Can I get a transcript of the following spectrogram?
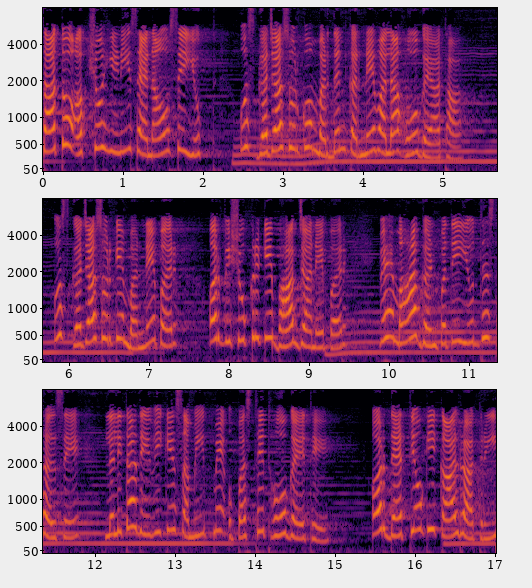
सातों अक्षोहिणी सेनाओं से युक्त उस गजासुर को मर्दन करने वाला हो गया था। उस गजासुर के मरने पर और विशुक्र के भाग जाने पर वह महागणपति युद्ध स्थल से ललिता देवी के समीप में उपस्थित हो गए थे। और दैत्यों की काल रात्रि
